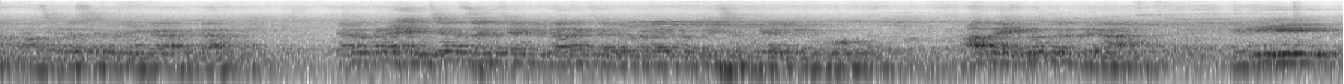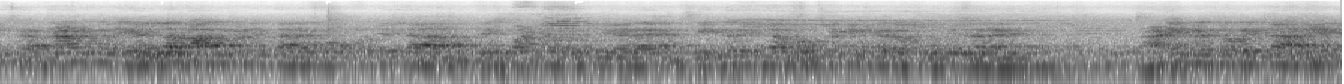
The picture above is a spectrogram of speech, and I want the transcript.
ನಮ್ಮ ಸದಸ್ಯರು ಈಗ ಇದ್ದಾರೆ ಕೆಲವು ಕಡೆ ಹೆಚ್ಚಿನ ಸಂಖ್ಯೆಯಲ್ಲಿದ್ದಾರೆ ಕೆಲವು ಕಡೆ ಕಮ್ಮಿ ಸಂಖ್ಯೆಯಲ್ಲಿ ಇರಬಹುದು ಆದ್ರೆ ಇವತ್ತಿನ ದಿನ ಇಡೀ ಕರ್ನಾಟಕದ ಎಲ್ಲ ಭಾಗಗಳಿದ್ದಾರೆ. ಕೊಪ್ಪಳದಿಂದ ದೇಶಪಾಂಡೆ ಅವರು ಬಂದಿದ್ದಾರೆ ಬೀದರಿಂದ ಮುಖಂಡಿಕರ್ ಅವರು ಬಂದಿದ್ದಾರೆ, ರಾಣಿಬೆನ್ನೂರಿಂದ ಅನೇಕ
